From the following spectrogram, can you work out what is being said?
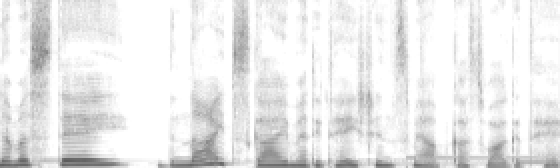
नमस्ते। द नाइट स्काई मेडिटेशंस में आपका स्वागत है।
